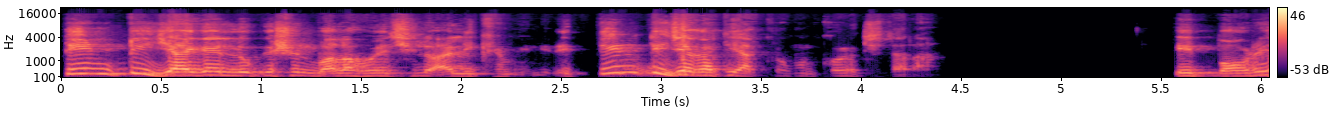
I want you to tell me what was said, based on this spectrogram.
তিনটি জায়গায় লোকেশন বলা হয়েছিল আলী খামেনির। এই তিনটি জায়গাতে আক্রমণ করেছে তারা। এরপরে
